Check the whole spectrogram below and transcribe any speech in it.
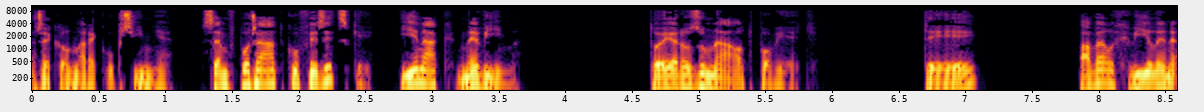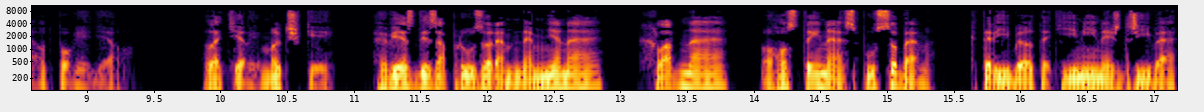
řekl Marek upřímně. Jsem v pořádku fyzicky, jinak nevím. To je rozumná odpověď. Ty? Pavel chvíli neodpověděl. Letěly mlčky, hvězdy za průzorem neměné, chladné, lhostejné způsobem, který byl teď jiný než dříve,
